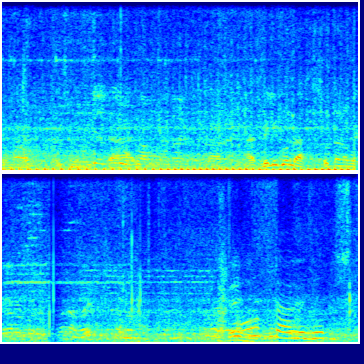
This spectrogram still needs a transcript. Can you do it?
তোমার কিশমিশ ডাল আর বেলি কোনটা সত্তানব্বই তাহলে যথেষ্ট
